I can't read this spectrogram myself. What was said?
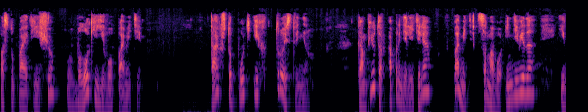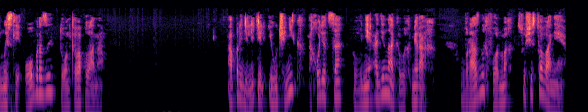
поступают еще в блоки его памяти. Так что путь их тройственен. Компьютер определителя, память самого индивида и мысли-образы тонкого плана. Определитель и ученик находятся в неодинаковых мирах, в разных формах существования,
